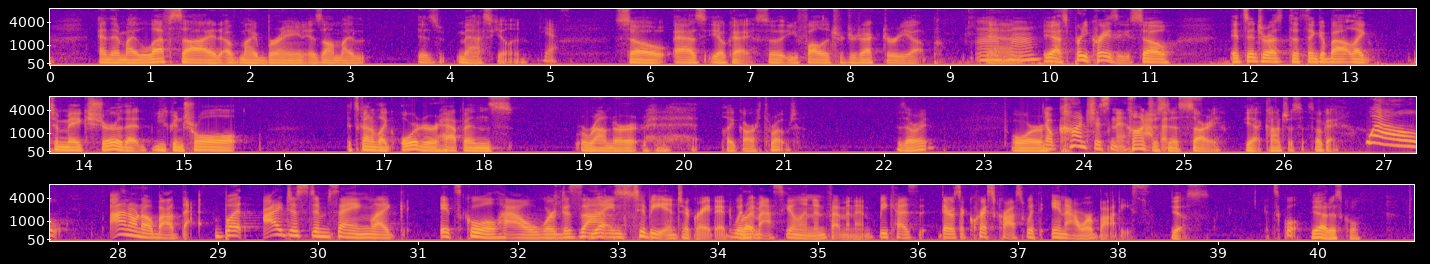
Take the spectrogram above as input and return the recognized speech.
and then my left side of my brain is on my is masculine. Yes. So as okay, so you follow the trajectory up, Mm-hmm. and yeah, it's pretty crazy. So it's interesting to think about, like, to make sure that you control. It's kind of like order happens around our, like our throat. Is that right? Or No, consciousness. consciousness? happens. Sorry, yeah, consciousness. Okay, Well, I don't know about that, but I just am saying like it's cool how we're designed Yes. to be integrated with the masculine and feminine because there's a crisscross within our bodies. yes, It's cool. yeah, it is cool.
